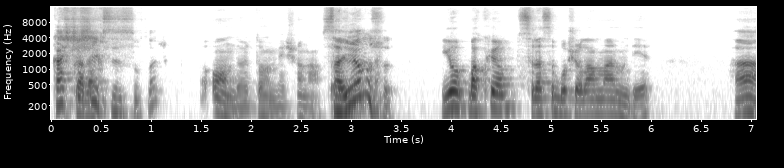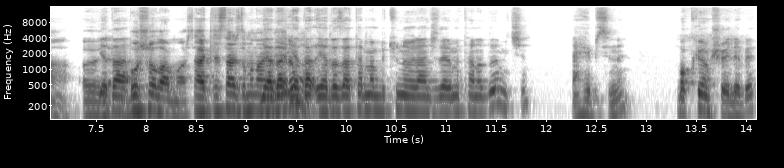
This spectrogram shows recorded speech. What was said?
Kaç kişilik sizin sınıflar? 14, 15, 16. Sayıyor oralarda. musun? Yok bakıyorum sırası boş olan var mı diye. Ha öyle. Ya da- Boş olan varsa. Herkes her zaman aynı Ya da yere ya mi da, ya da zaten ben bütün öğrencilerimi tanıdığım için yani hepsini bakıyorum şöyle bir.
